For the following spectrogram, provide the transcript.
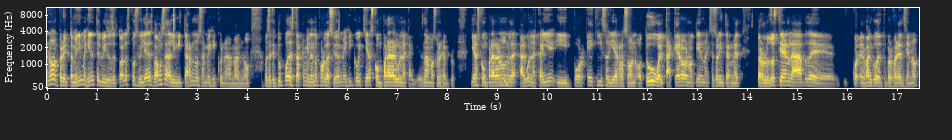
no, pero también imagínate, Luis, o sea, todas las posibilidades, vamos a limitarnos a México nada más, ¿no? O sea, que tú puedes estar caminando por la Ciudad de México y quieras comprar algo en la calle, es nada más un ejemplo. Quieras comprar algo en la calle y por X o Y razón, o tú o el taquero no tienen acceso al Internet, pero los dos tienen la app de el banco de tu preferencia, ¿no?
